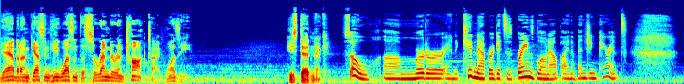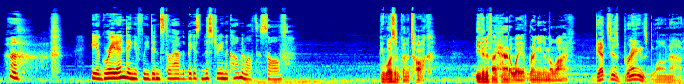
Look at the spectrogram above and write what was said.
Yeah, but I'm guessing he wasn't the surrender and talk type, was he? He's dead, Nick. So, a murderer and a kidnapper gets his brains blown out by an avenging parent. Huh. Be a great ending if we didn't still have the biggest mystery in the Commonwealth to solve. He wasn't gonna talk. Even if I had a way of bringing him alive. Gets his brains blown out.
